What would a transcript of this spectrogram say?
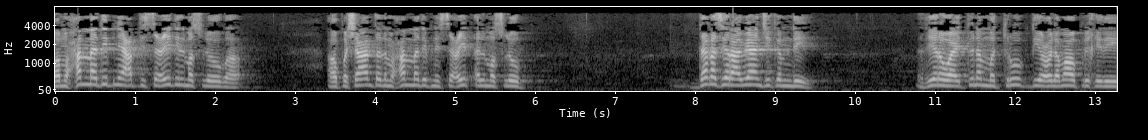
ومحمد ابن عبد السعيد المصلوب او پشان ته محمد ابن سعید المصلوب دغه سراویان چې کوم دي د دې روایتونه متروک دي علما او پرخي دي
